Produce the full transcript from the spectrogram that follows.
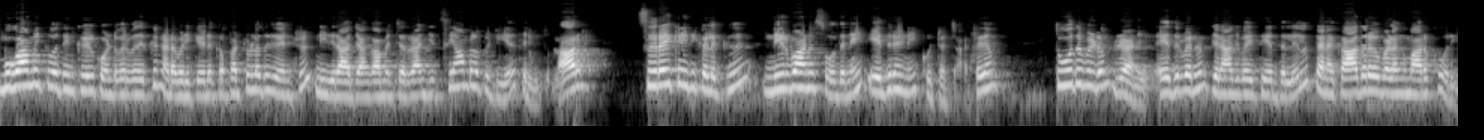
முகாமைத்துவத்தின் கீழ் கொண்டு வருவதற்கு நடவடிக்கை எடுக்கப்பட்டுள்ளது என்று நிதி ராஜாங்க அமைச்சர் ரஞ்சித் சியாம்பலப்பட்டிய தெரிவித்துள்ளார். சிறை கைதிகளுக்கு நிர்வாண சோதனை எதிரணி குற்றச்சாட்டு. தூதுவிடும் ரணில் எதிர்வரும் ஜனாதிபதி தேர்தலில் தனக்கு ஆதரவு வழங்குமாறு கோரி.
